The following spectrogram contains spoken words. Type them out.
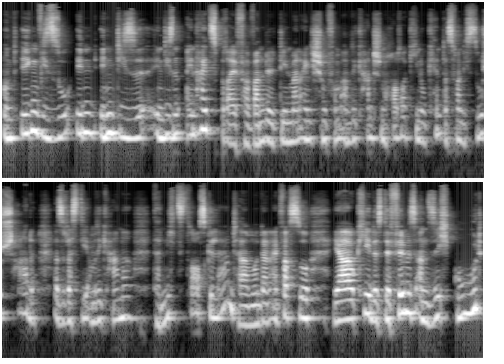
und irgendwie so in, in, diese, in diesen Einheitsbrei verwandelt, den man eigentlich schon vom amerikanischen Horrorkino kennt. Das fand ich so schade. Also, dass die Amerikaner da nichts draus gelernt haben und dann einfach so, ja, okay, das, der Film ist an sich gut,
